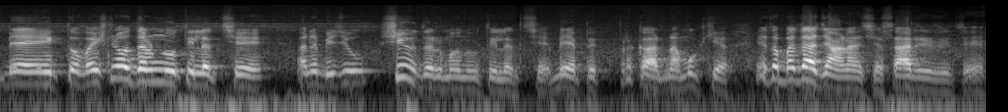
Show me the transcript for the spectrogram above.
બે, એક તો વૈષ્ણવ ધર્મનું તિલક છે. અને બીજું શિવ ધર્મનું તિલક છે. બે પ્રકારના મુખ્ય. એ તો બધા જાણે છે, સારી રીતે.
